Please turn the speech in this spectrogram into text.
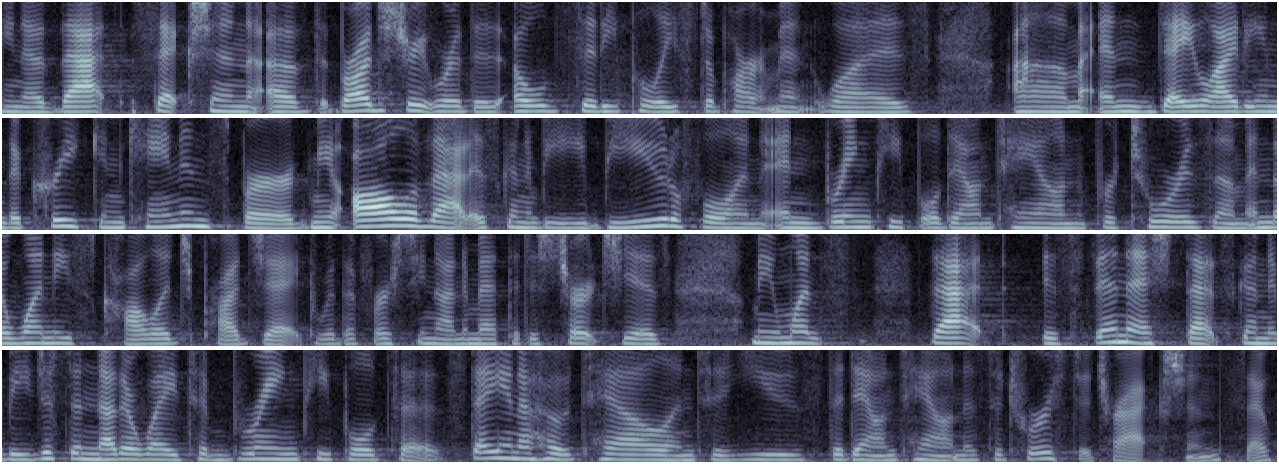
You know that section of the Broad Street where the old city police department was, um, and daylighting the creek in Cannonsburgh. I mean, all of that is going to be beautiful and, and bring people downtown for tourism. And the One East College project, where the First United Methodist Church is, I mean, once that is finished, that's going to be just another way to bring people to stay in a hotel and to use the downtown as a tourist attraction. So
